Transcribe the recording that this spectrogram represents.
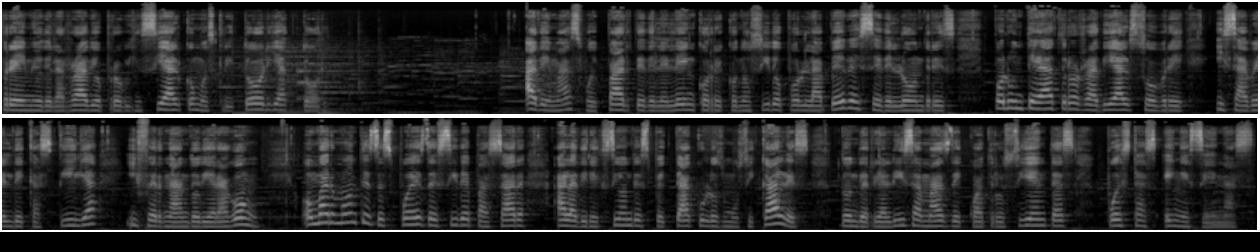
Premio de la Radio Provincial como escritor y actor. Además fue parte del elenco reconocido por la BBC de Londres por un teatro radial sobre Isabel de Castilla y Fernando de Aragón. Omar Montes después decide pasar a la dirección de espectáculos musicales, donde realiza más de 400 puestas en escenas.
